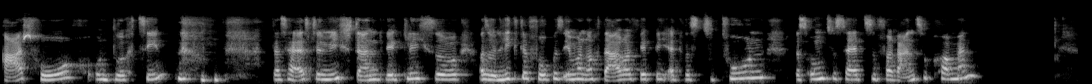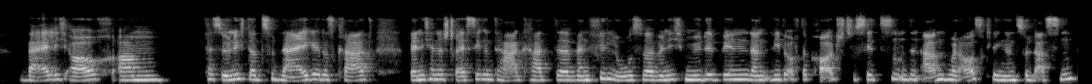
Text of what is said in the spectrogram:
Arsch hoch und durchziehen. Das heißt, für mich stand wirklich so, also liegt der Fokus immer noch darauf, wirklich etwas zu tun, das umzusetzen, voranzukommen, weil ich auch ähm, persönlich dazu neige, dass gerade, wenn ich einen stressigen Tag hatte, wenn viel los war, wenn ich müde bin, dann lieber auf der Couch zu sitzen und den Abend mal ausklingen zu lassen,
